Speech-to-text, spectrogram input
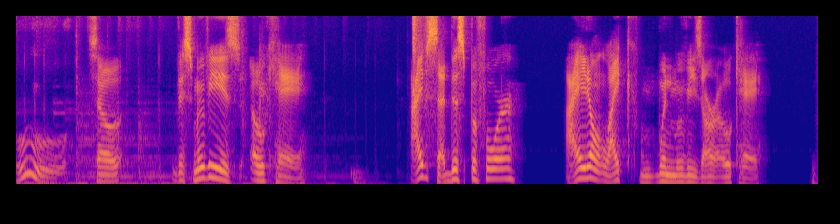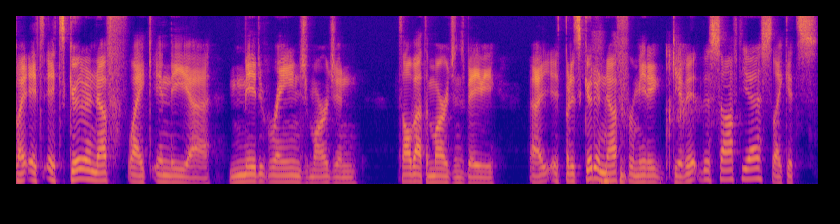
Ooh. So, this movie is okay. I've said this before. I don't like when movies are okay, but it's it's good enough. Like in the uh, mid range margin, it's all about the margins, baby. Uh, it, but it's good enough for me to give it this soft yes. Like it's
